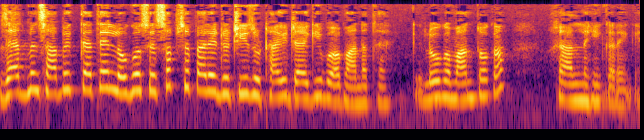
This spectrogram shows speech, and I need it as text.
زید بن سابق کہتے ہیں لوگوں سے سب سے پہلے جو چیز اٹھائی جائے گی وہ امانت ہے، کہ لوگ امانتوں کا خیال نہیں کریں گے۔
